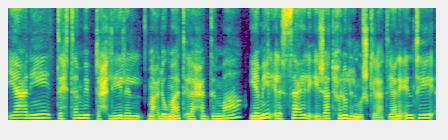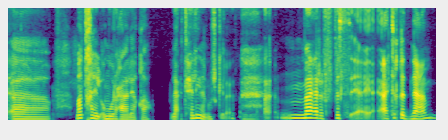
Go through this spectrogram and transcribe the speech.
يعني تهتمي بتحليل المعلومات إلى حد ما يميل إلى السعي لإيجاد حلول للمشكلات. يعني أنت آه ما تخلي الأمور عالقة. لا تحلين المشكلات. ما أعرف بس أعتقد نعم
